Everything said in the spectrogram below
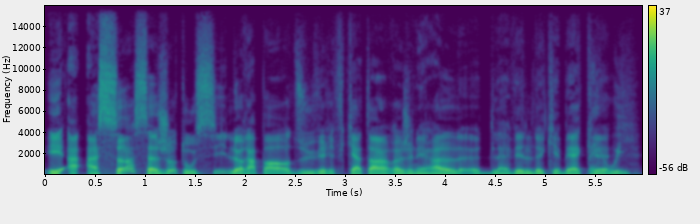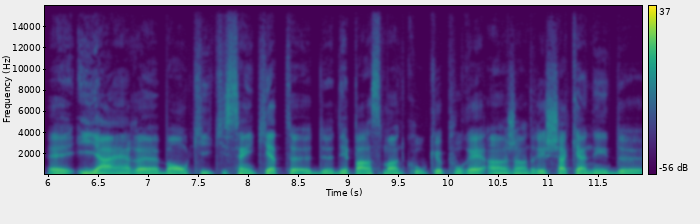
Et à, à ça s'ajoute aussi le rapport du vérificateur général de la Ville de Québec Ben oui. euh, hier, bon, qui, qui s'inquiète de dépassement de coûts que pourrait engendrer chaque année de,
